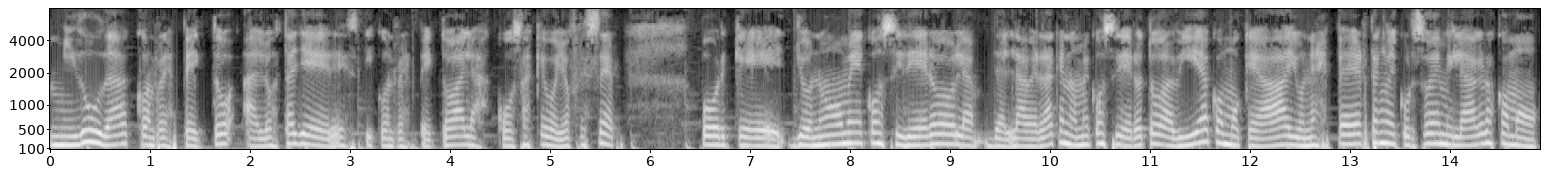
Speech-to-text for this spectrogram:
mi duda con respecto a los talleres y con respecto a las cosas que voy a ofrecer porque yo no me considero, la, verdad que no me considero todavía como que hay una experta en el curso de milagros, como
